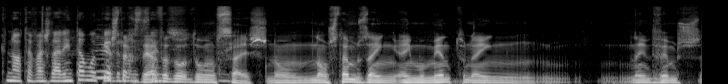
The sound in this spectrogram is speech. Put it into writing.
Que nota vais dar então a Pedro Esta reserva dou, dou um 6. Não, não estamos em, em momento nem, nem devemos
